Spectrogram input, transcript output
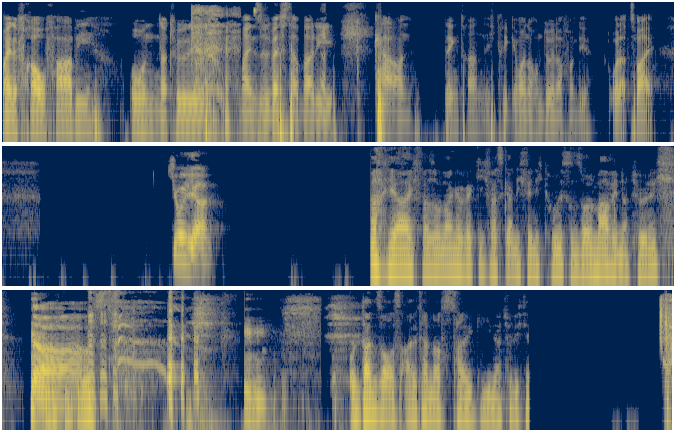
meine Frau Fabi und natürlich mein Silvester-Buddy Kahn. Denk dran, ich krieg immer noch einen Döner von dir. Oder zwei. Julian. Ach ja, ich war so lange weg, ich weiß gar nicht, wen ich grüßen soll. Marvin natürlich. Ah. Und dann so aus alter Nostalgie, natürlich. den-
